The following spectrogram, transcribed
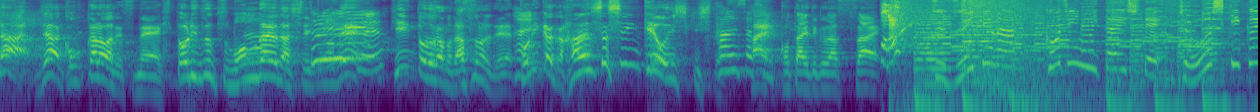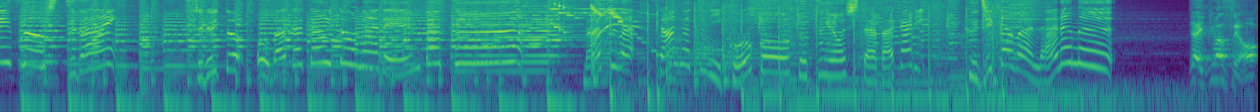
あじゃあここからはですね一人ずつ問題を出していくので一ヒントとかも出すので、ねとにかく反射神経を意識して反射神経。はい、答えてください。続いては個人に対して常識クイズを出題。するとに高校を卒業したばかり藤川ラルム。じゃあいきますよ。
